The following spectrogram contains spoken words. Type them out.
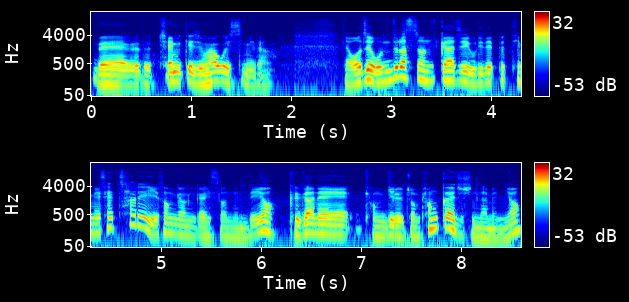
네 그래도 재밌게 지금 하고 있습니다. 네, 어제 온두라스전까지 우리 대표팀의 세 차례 예선 경기가 있었는데요. 그간의 경기를 좀 평가해 주신다면요.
